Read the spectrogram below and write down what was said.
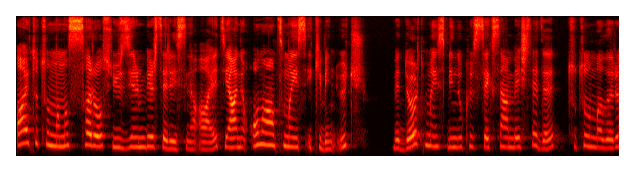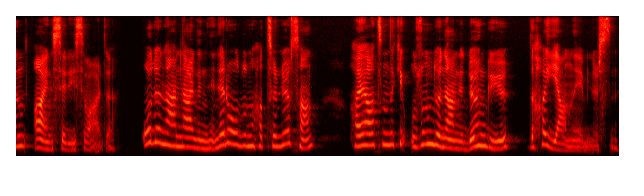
Ay tutulmamız Saros 121 serisine ait yani 16 Mayıs 2003 ve 4 Mayıs 1985'te de tutulmaların aynı serisi vardı. O dönemlerde neler olduğunu hatırlıyorsan hayatındaki uzun dönemli döngüyü daha iyi anlayabilirsin.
